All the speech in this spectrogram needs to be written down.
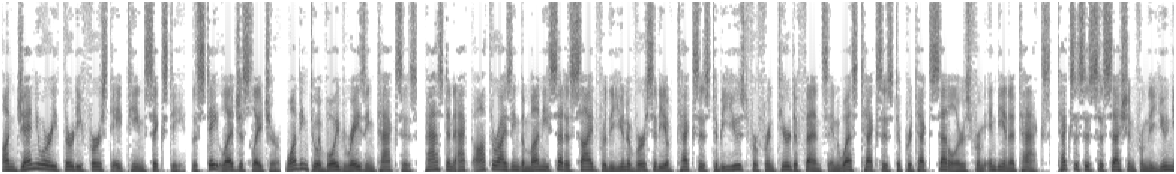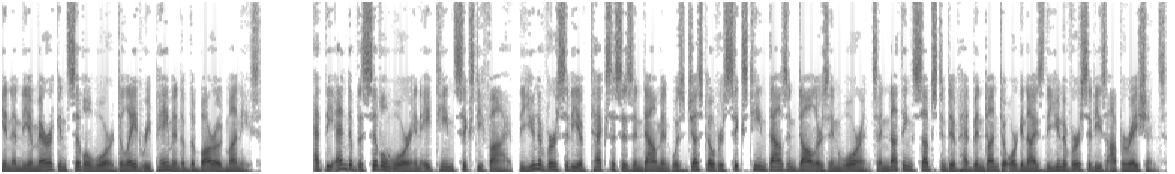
On January 31, 1860, the state legislature, wanting to avoid raising taxes, passed an act authorizing the money set aside for the University of Texas to be used for frontier defense in West Texas to protect settlers from Indian attacks. Texas's secession from the Union and the American Civil War delayed repayment of the borrowed monies. At the end of the Civil War in 1865, the University of Texas's endowment was just over $16,000 in warrants and nothing substantive had been done to organize the university's operations.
